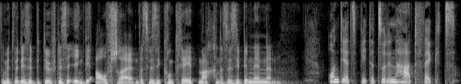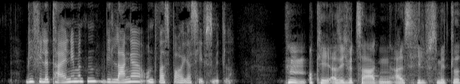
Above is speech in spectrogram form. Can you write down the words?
damit wir diese Bedürfnisse irgendwie aufschreiben, dass wir sie konkret machen, dass wir sie benennen. Und jetzt bitte zu den Hard Facts. Wie viele Teilnehmenden, wie lange und was brauche ich als Hilfsmittel? Hm, okay, also ich würde sagen, als Hilfsmittel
